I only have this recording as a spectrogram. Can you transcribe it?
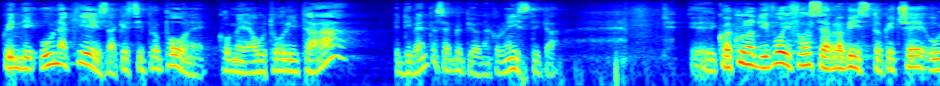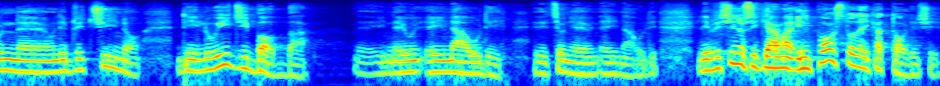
Quindi una Chiesa che si propone come autorità diventa sempre più anacronistica. Eh, qualcuno di voi forse avrà visto che c'è un, eh, un libricino di Luigi Bobba eh, in, in Audi edizioni Einaudi. Il libricino si chiama Il posto dei cattolici.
